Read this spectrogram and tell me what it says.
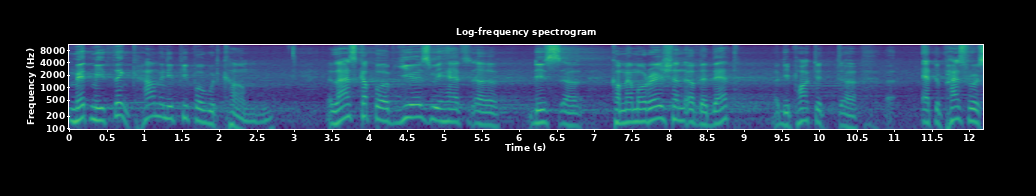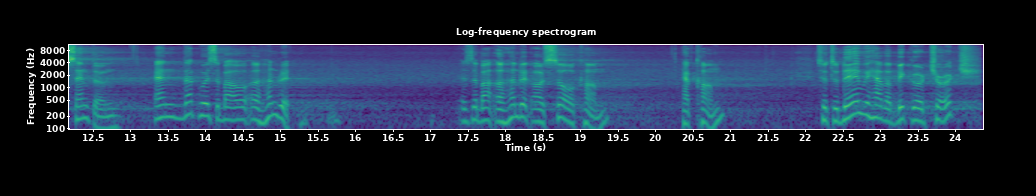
made me think how many people would come. The last couple of years, we had uh, this uh, commemoration of the dead uh, departed uh, at the pastoral center, and that was about a hundred. It's about a hundred or so come, have come. So today we have a bigger church,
